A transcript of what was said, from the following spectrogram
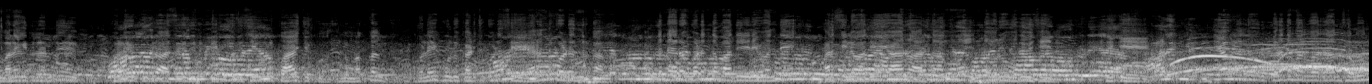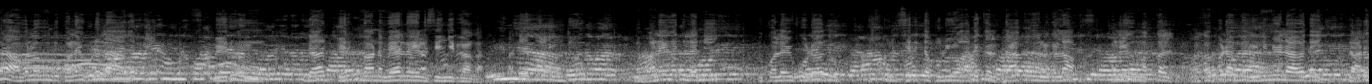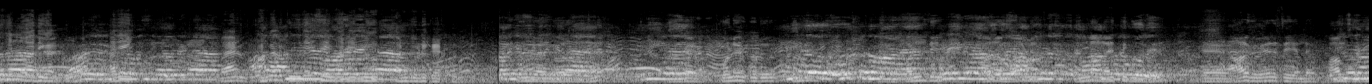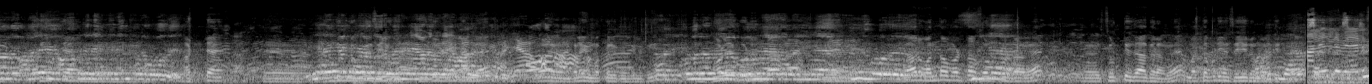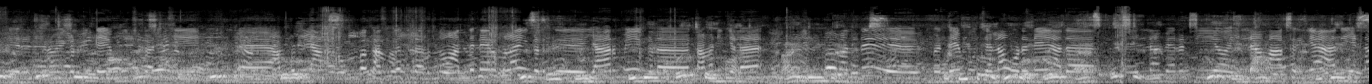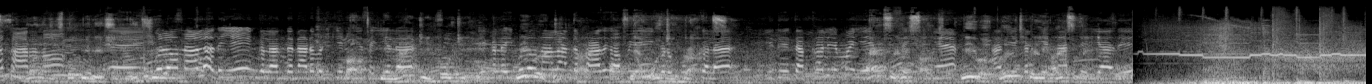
மலையத்திலேருந்து கொலைக்கூடு அது இதுன்னு பெரிய விஷயங்கள் பாய்ச்சிருக்கும் எங்கள் மக்கள் கொலைக்கூடு கடிச்சு கொடுத்து இறந்து கொண்டு இருந்திருக்காங்க அந்த நேரம் கூட இந்த மாதிரி வந்து அரசியல்வாதியோ யாரும் அரசாங்கமோ எந்த ஒரு உதவி செய்யணும் பெரும் இதாக பெரும்பாலான வேலைகளை செஞ்சுருக்காங்க. அதே மாதிரி வந்து இந்த மலையகத்துலேருந்து கொலை கூடாது சிறுத்த புலியோ அதுக்கள் தாக்குதல்கள்லாம் மலையக மக்கள் அகப்படாமல் இனிமேலாவது இந்த அரசியல்வாதிகள் அதை எங்களுக்கு உதவி செய்வதை என்று அன்போடு கேட்கும் கொலைக்கூடு பண்டு எல்லாம் நைத்து போகுது ஆளுக்கு வேலை செய்யலை பாம்பு அட்டை செய்யக்கூடாது மலைய மக்களுக்கு எங்களுக்கு கொலைக்கூடுன்னா யாரும் வந்தால் மட்டும் போடுறாங்க அஹ் சுட்டு இதாக்குறாங்க. மற்றபடி செய்கிற மாதிரி இல்லை. கஷ்டத்தில் இருந்தோம் அந்த நேரமெல்லாம் எங்களுக்கு யாருமே எங்களை கவனிக்கலை. இப்போ வந்து இப்போ தேம்பூச்செல்லாம் உடனே அதை எல்லாம் விரட்டியோ இல்லாமல் ஆக்குறீங்க அது என்ன காரணம்? இவ்வளோ நாள் அதை ஏன் எங்களை அந்த நடவடிக்கை நீங்கள் செய்யலை? எங்களை இவ்வளோ நாள் அந்த பாதுகாப்பு ஏன் எங்களுக்கு கொடுக்கல? இது தற்காலிகமாக ஏன் செய்யறீங்க? அது எங்களுக்கு என்ன தெரியாது.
